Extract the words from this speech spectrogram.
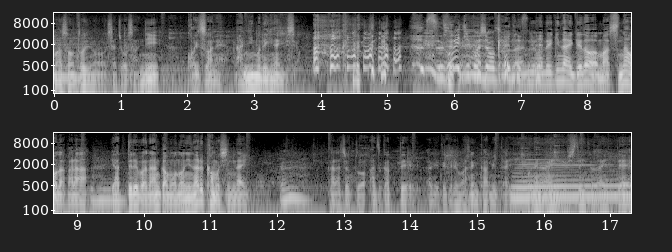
まあ、その当時の社長さんに「こいつはね何にもできないんですよ」すごい自己紹介です何にもね。できないけど、まあ、素直だからやってればなんかものになるかもしんない。うんからちょっと預かってあげてくれませんかみたいにお願いをしていただいて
